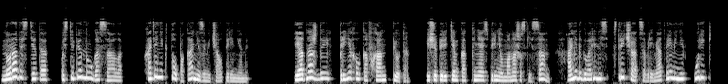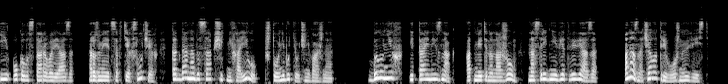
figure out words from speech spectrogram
Но радость эта постепенно угасала, хотя никто пока не замечал перемены. И однажды приехал Кавхан Петр, еще перед тем, как князь принял монашеский сан, они договорились встречаться время от времени у реки около Старого Вяза, разумеется, в тех случаях, когда надо сообщить Михаилу что-нибудь очень важное. Был у них и тайный знак, отметено ножом на средней ветви вяза. Она означала тревожную весть.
